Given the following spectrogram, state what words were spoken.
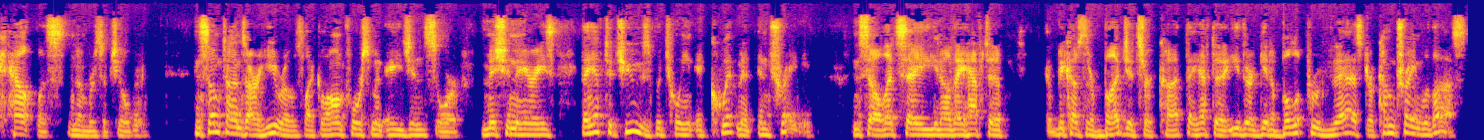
countless numbers of children. And sometimes our heroes, like law enforcement agents or missionaries, they have to choose between equipment and training. And so let's say, you know, they have to, because their budgets are cut, they have to either get a bulletproof vest or come train with us.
